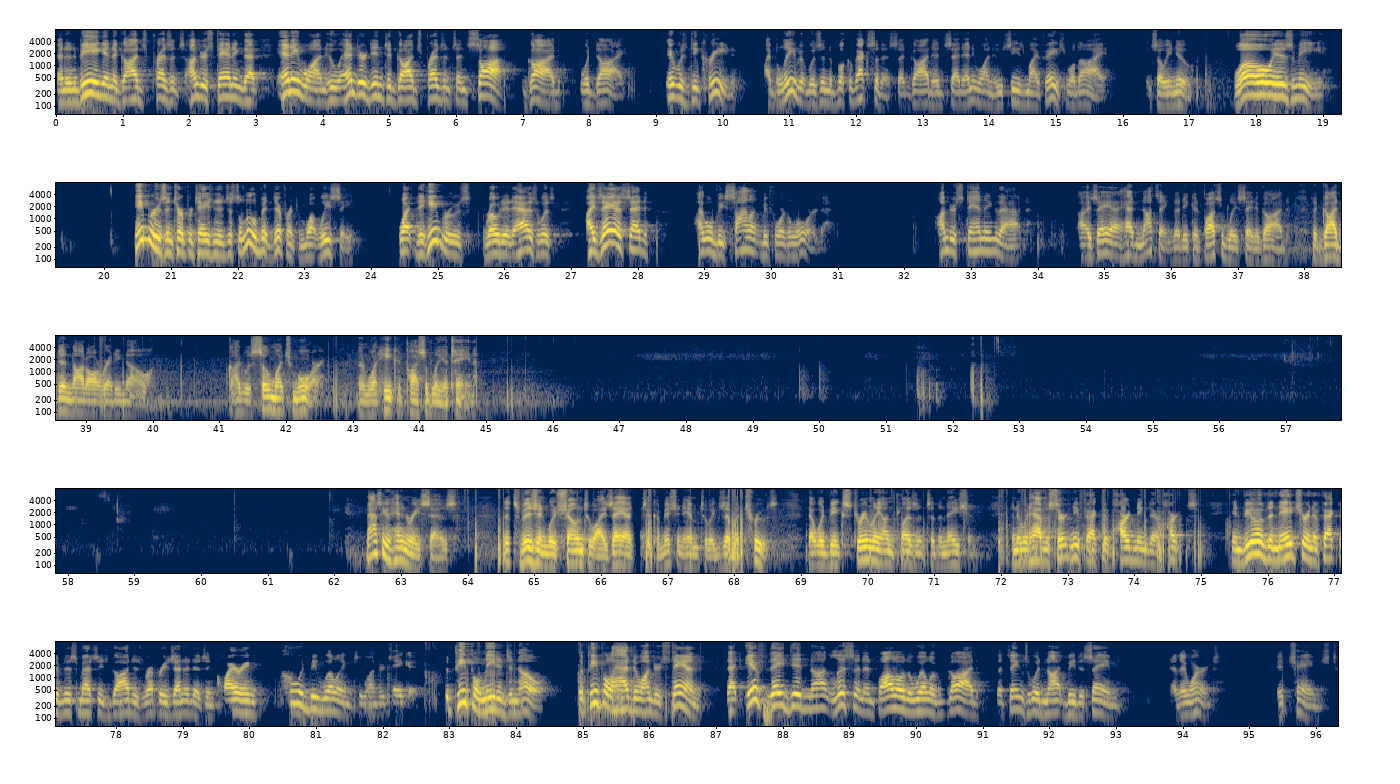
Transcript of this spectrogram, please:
And in being into God's presence, understanding that anyone who entered into God's presence and saw God would die. It was decreed. I believe it was in the book of Exodus that God had said, Anyone who sees my face will die. And so he knew. Woe is me. Hebrews' interpretation is just a little bit different from what we see. What the Hebrews wrote it as was Isaiah said, I will be silent before the Lord. Understanding that, Isaiah had nothing that he could possibly say to God that God did not already know. God was so much more than what he could possibly attain. Matthew Henry says this vision was shown to Isaiah to commission him to exhibit truth that would be extremely unpleasant to the nation, and it would have a certain effect of hardening their hearts. In view of the nature and effect of this message, God is represented as inquiring who would be willing to undertake it. The people needed to know. The people had to understand that if they did not listen and follow the will of God, that things would not be the same. And they weren't. It changed.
